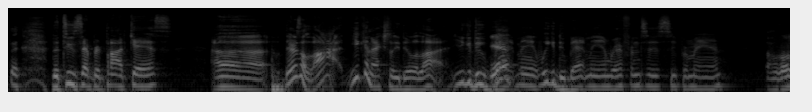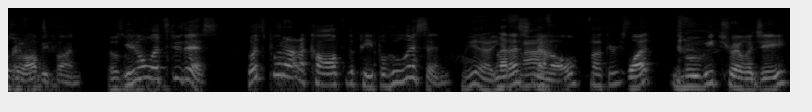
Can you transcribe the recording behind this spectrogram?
the the two separate podcasts. Uh, there's a lot. You can actually do a lot. You could do Yeah. Batman. We could do Batman references, Superman. Oh, those would all be fun. Those You know, be let's do this. Let's put out a call to the people who listen. fun. Yeah, let us know fuckers. What movie trilogy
